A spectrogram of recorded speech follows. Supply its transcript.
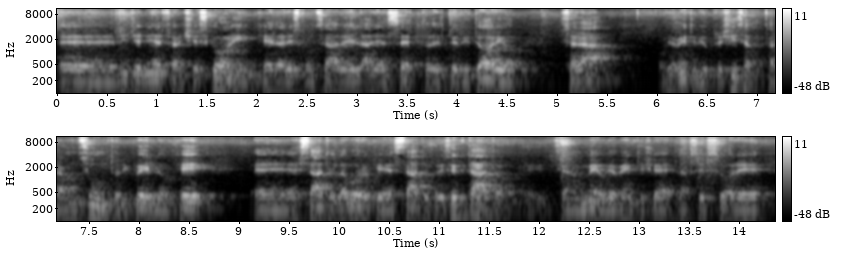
eh, l'ingegner Francesconi, che è la responsabile dell'area assetto del territorio, sarà ovviamente più precisa, farà un sunto di quello che eh, è stato il lavoro che è stato presentato, insieme a me ovviamente c'è l'assessore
